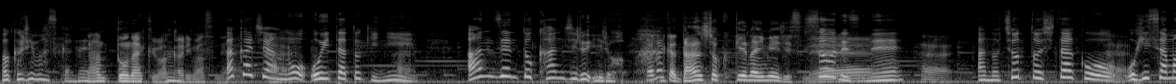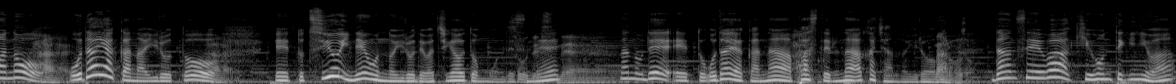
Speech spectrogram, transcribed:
わかりますかね？なんとなくわかりますね、赤ちゃんはい。を置いた時に、はい。安全と感じる色、あなんか暖色系なイメージですね。そうですね。はい。あのちょっとしたこう、はい。お日様のはい。穏やかな色と,、はい。えっと強いネオンの色では違うと思うんですそうですね。ねなので、えっと穏やかなパステルな赤ちゃんの色、なるほど。男性は基本的には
